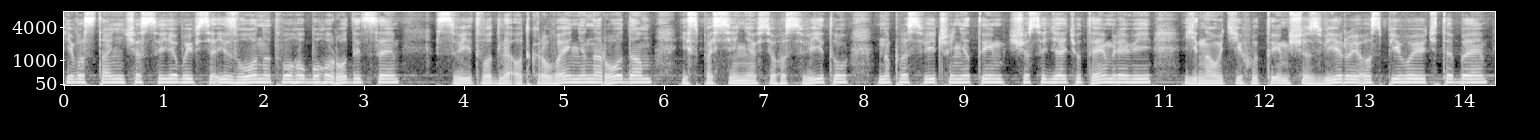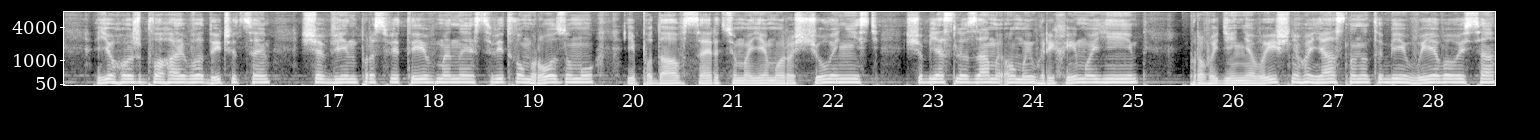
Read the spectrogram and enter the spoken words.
і в останні часи явився із лона Твого Богородице, світло для откровення народам і спасіння всього світу, на просвічення тим, що сидять у темряві, і на утіху тим, що з вірою оспівують тебе. Його ж благай, владичице, щоб він просвітив мене світлом розуму і подав серцю моєму розчуленість, щоб я сльозами омив гріхи мої. Провидіння вишнього ясно на тобі виявилося,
